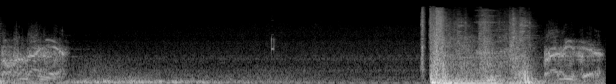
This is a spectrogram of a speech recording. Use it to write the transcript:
Попадание. Пробитие.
